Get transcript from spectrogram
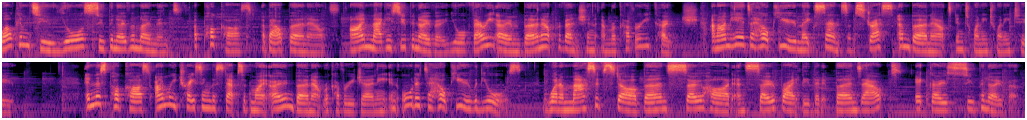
Welcome to Your Supernova Moment, a podcast about burnout. I'm Maggie Supernova, your very own burnout prevention and recovery coach, and I'm here to help you make sense of stress and burnout in 2022. In this podcast, I'm retracing the steps of my own burnout recovery journey in order to help you with yours. When a massive star burns so hard and so brightly that it burns out, it goes supernova.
